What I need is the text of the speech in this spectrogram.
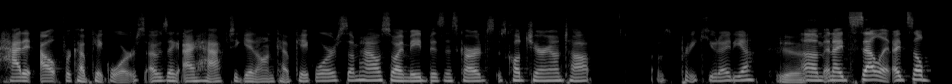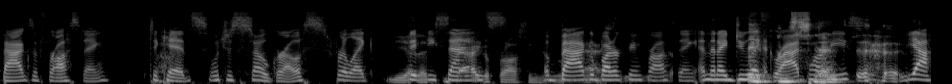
had it out for Cupcake Wars. I was like I have to get on Cupcake Wars somehow, so I made business cards. It's called Cherry on Top. That was a pretty cute idea. Yeah. Um and I'd sell it. I'd sell bags of frosting to kids, which is so gross for like yeah. 50 that bag of cents, frosting a little bag of nasty, buttercream yeah. frosting. And then I do like grad cents. parties. Yeah.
